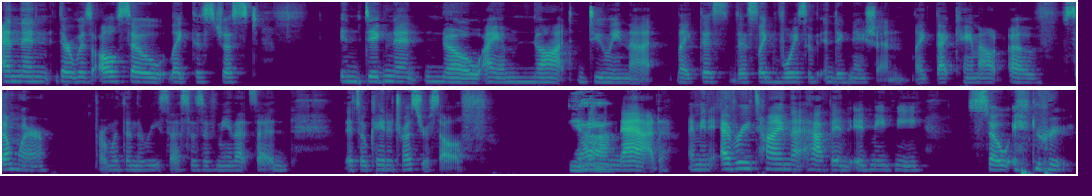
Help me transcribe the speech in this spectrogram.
and then there was also like this just indignant no i am not doing that like this this like voice of indignation like that came out of somewhere from within the recesses of me that said it's okay to trust yourself. Yeah it made me mad. I mean every time that happened it made me so angry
